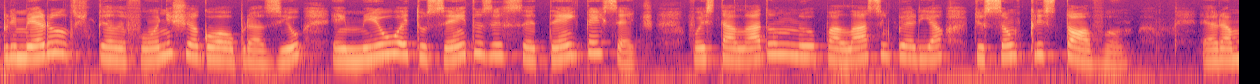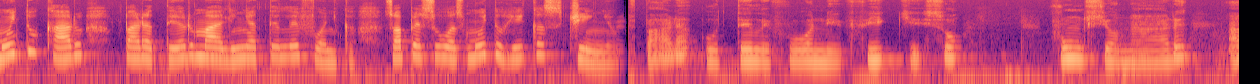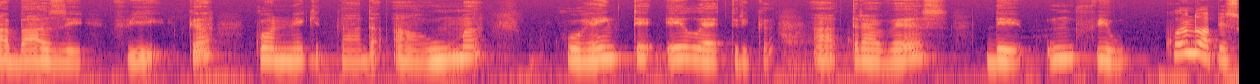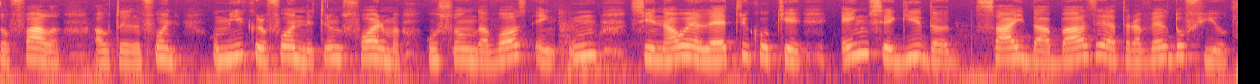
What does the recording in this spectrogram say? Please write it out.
primeiro telefone chegou ao Brasil em 1877. Foi instalado no Palácio Imperial de São Cristóvão. Era muito caro para ter uma linha telefônica. Só pessoas muito ricas tinham. Para o telefone fixo funcionar, a base fica conectada a uma corrente elétrica através de um fio. Quando a pessoa fala ao telefone, o microfone transforma o som da voz em um sinal elétrico que, em seguida, sai da base através do fio.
